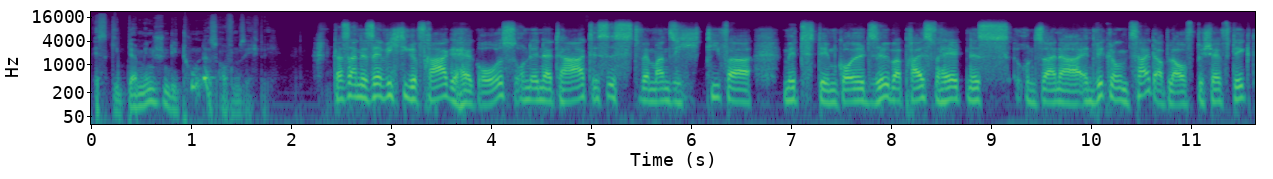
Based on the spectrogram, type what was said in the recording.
es gibt ja Menschen, die tun das offensichtlich. Das ist eine sehr wichtige Frage, Herr Groß. Und in der Tat, es ist, wenn man sich tiefer mit dem Gold-Silber-Preisverhältnis und seiner Entwicklung im Zeitablauf beschäftigt,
